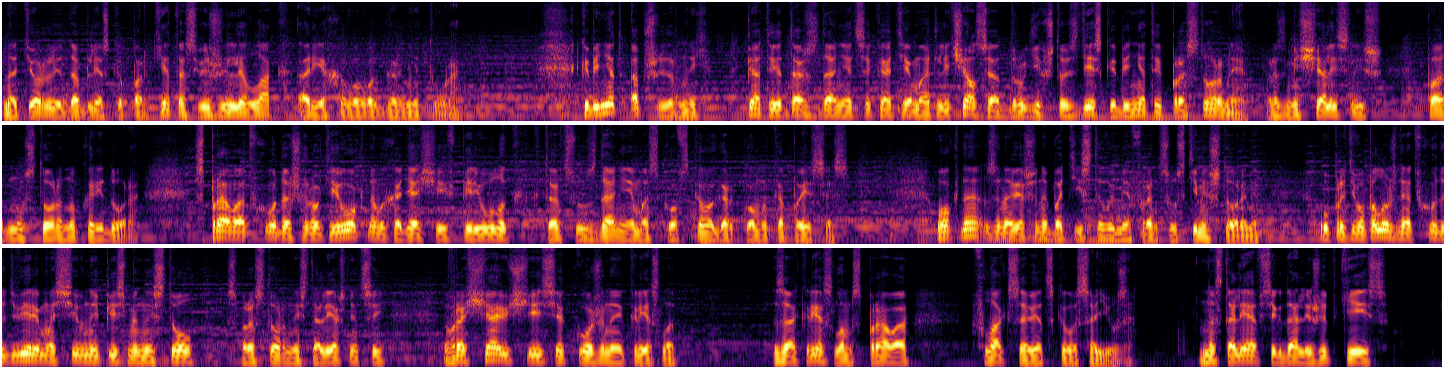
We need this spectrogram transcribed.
натерли до блеска паркет, освежили лак орехового гарнитура. Кабинет обширный – Пятый этаж здания ЦК тем и отличался от других, что здесь кабинеты просторные, размещались лишь по одну сторону коридора. Справа от входа широкие окна, выходящие в переулок к торцу здания Московского горкома КПСС. Окна занавешены батистовыми французскими шторами. У противоположной от входа двери массивный письменный стол с просторной столешницей, вращающееся кожаное кресло – за креслом справа флаг Советского Союза. На столе всегда лежит кейс,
